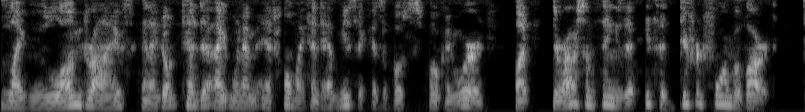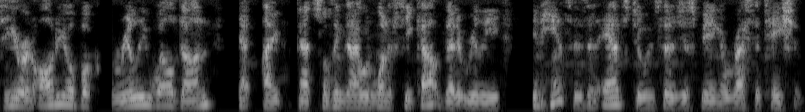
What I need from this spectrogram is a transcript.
like long drives, and I don't tend to. I, when I'm at home, I tend to have music as opposed to spoken word. But there are some things that it's a different form of art. To hear an audiobook really well done, That I that's something that I would want to seek out. That it really enhances and adds to instead of just being a recitation.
